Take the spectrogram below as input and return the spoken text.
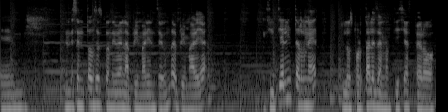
En, ese entonces, cuando iba en la primaria, en segundo de primaria, existía el internet y los portales de noticias, pero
